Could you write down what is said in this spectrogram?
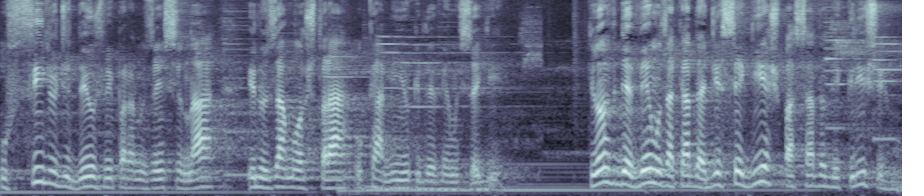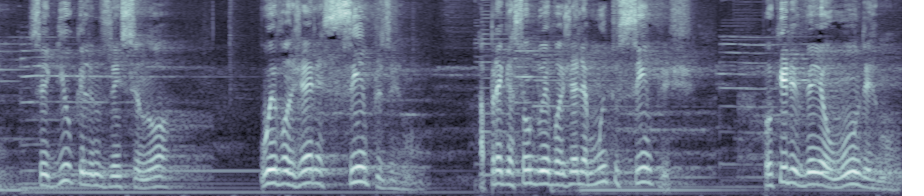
o Filho de Deus, veio para nos ensinar e nos mostrar o caminho que devemos seguir. Que nós devemos a cada dia seguir as passadas de Cristo, irmão, seguir o que Ele nos ensinou. O Evangelho é simples, irmão. A pregação do Evangelho é muito simples, porque Ele veio ao mundo, irmão,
